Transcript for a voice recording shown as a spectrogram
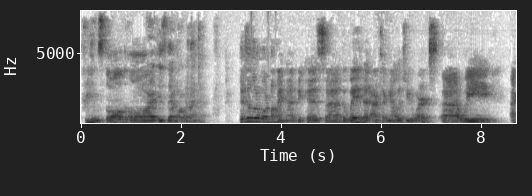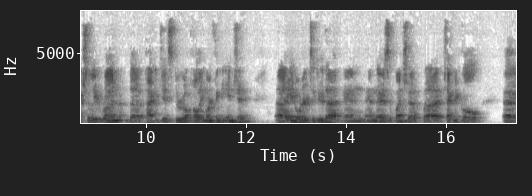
pre-installed, or is there more behind that? There's a little more behind that because uh, the way that our technology works, uh, we actually run the packages through a polymorphing engine uh, in order to do that. And, and there's a bunch of uh, technical uh,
